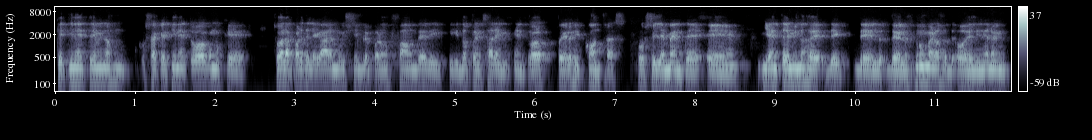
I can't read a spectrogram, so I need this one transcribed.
que tiene términos, o sea, que tiene todo como que toda la parte legal muy simple para un founder y, y no pensar en, en, todos los peros y contras, posiblemente. Eh, ya en términos de, de, de, los números o del dinero en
